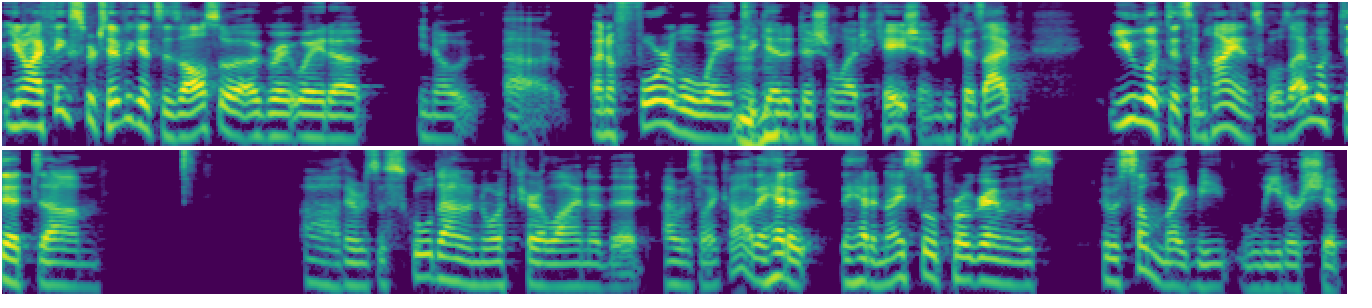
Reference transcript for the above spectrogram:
you know, I think certificates is also a great way to, you know, uh, an affordable way to Mhm. get additional education because I've, you looked at some high end schools. I looked at, um, uh, there was a school down in North Carolina that I was like, oh, they had a they had a nice little program. It was it was some like me leadership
